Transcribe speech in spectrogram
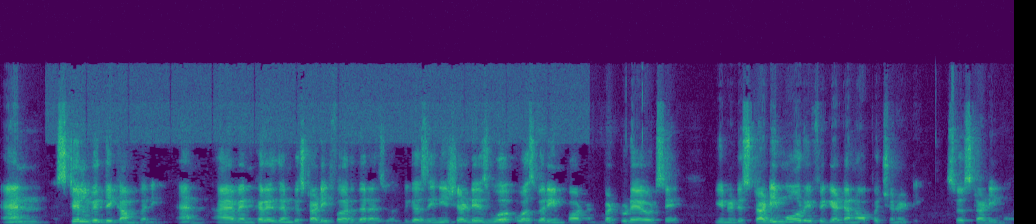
and still with the company. And I have encouraged them to study further as well because initial days work was very important. But today, I would say you need to study more if you get an opportunity. So study more.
